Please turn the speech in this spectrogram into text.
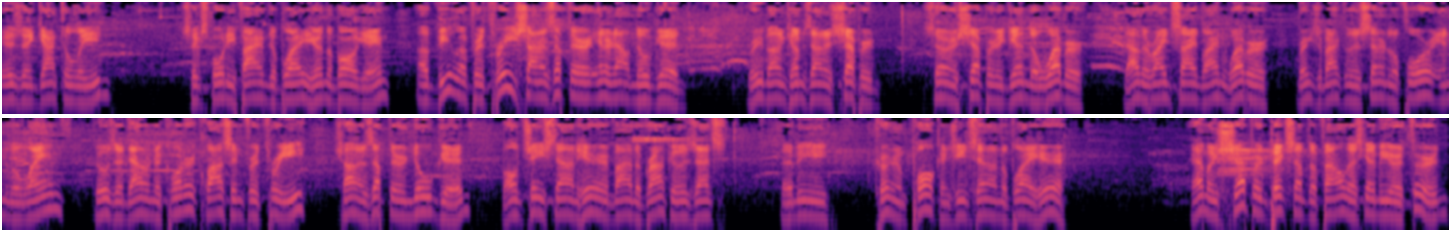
is they got the lead. 6.45 to play here in the ball game. Avila for three. Shot is up there, in and out, no good. Rebound comes down to Shepard. Sarah Shepard again to Weber. Down the right sideline. Weber brings it back to the center of the floor, into the lane. Throws it down in the corner. Clausen for three. Shot is up there, no good. Ball chased down here by the Broncos. That's going to be Kernan Polk, and she's in on the play here. Emma Shepard picks up the foul. That's going to be her third.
